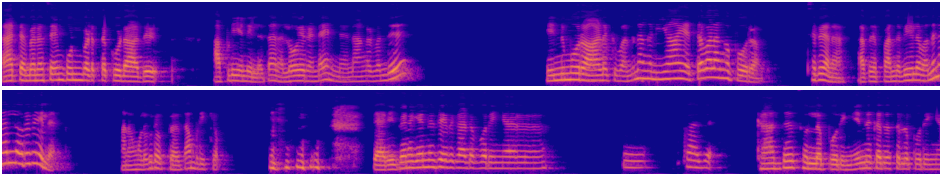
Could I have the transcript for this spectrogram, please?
ஆட்ட மனசையும் புண்படுத்தக்கூடாது. அப்படின்னு இல்லை. தானே லோயர்ண்டா என்ன நாங்கள் வந்து இன்னும் ஒரு ஆளுக்கு வந்து நாங்கள் நியாயத்தை வழங்க போறோம். சரிதானே? அது அந்த வேலை வந்து நல்ல ஒரு வேலை. ஆனா உங்களுக்கு டாக்டர் தான் பிடிக்கும். சரி இப்ப எனக்கு என்ன செய்து காட்ட போறீங்க? கதை. கதை சொல்ல போறீங்க. என்ன கதை சொல்ல போறீங்க?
